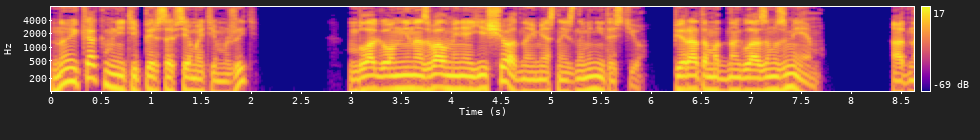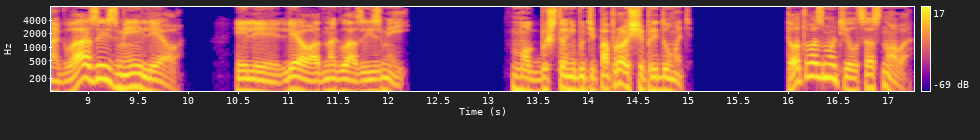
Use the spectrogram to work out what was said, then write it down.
Ну и как мне теперь со всем этим жить? Благо он не назвал меня еще одной местной знаменитостью, пиратом одноглазым змеем. Одноглазый змей Лео. Или Лео одноглазый змей. Мог бы что-нибудь и попроще придумать. Тот возмутился снова.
